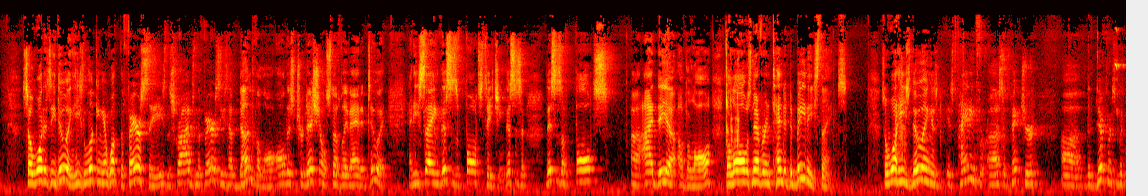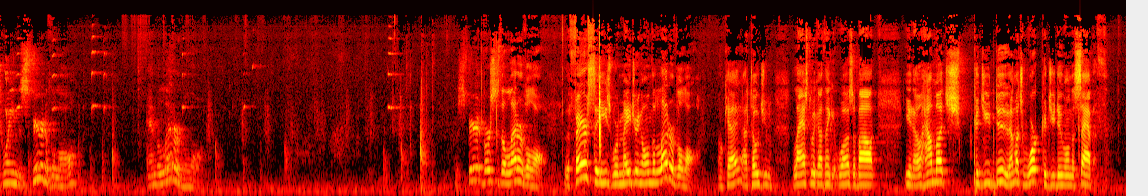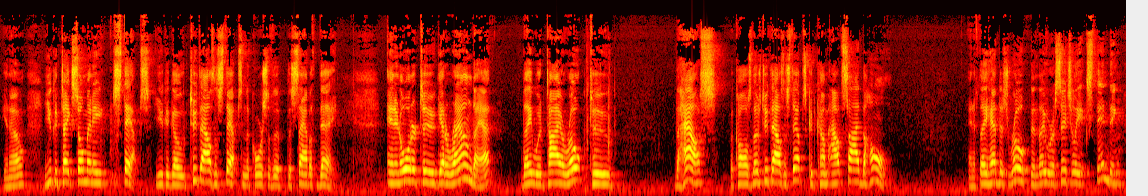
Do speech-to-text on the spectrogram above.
So what is he doing? He's looking at what the Pharisees, the scribes and the Pharisees have done to the law, all this traditional stuff they've added to it, and he's saying this is a false teaching. This is a this is a false uh, idea of the law. The law was never intended to be these things. So what he's doing is, is painting for us a picture, uh, the difference between the spirit of the law and the letter of the law. The Spirit versus the letter of the law. The Pharisees were majoring on the letter of the law. Okay? I told you last week, I think it was, about, you know, how much could you do? How much work could you do on the Sabbath? You know? You could take so many steps. You could go 2,000 steps in the course of the, the Sabbath day. And in order to get around that, they would tie a rope to the house because those 2,000 steps could come outside the home. And if they had this rope, then they were essentially extending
